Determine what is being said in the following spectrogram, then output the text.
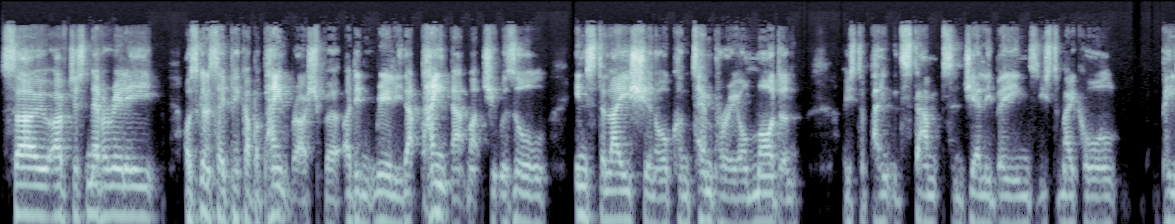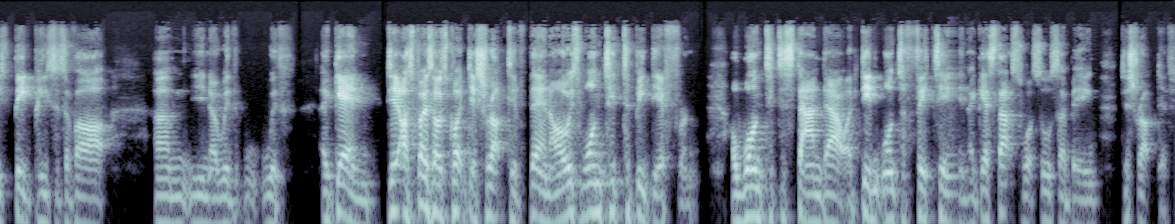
So I've just never really. I was going to say pick up a paintbrush, but I didn't really that paint that much. It was all installation or contemporary or modern. I used to paint with stamps and jelly beans. I used to make all piece, big pieces of art, um, you know, with with again, I suppose I was quite disruptive then. I always wanted to be different. I wanted to stand out. I didn't want to fit in. I guess that's what's also being disruptive.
